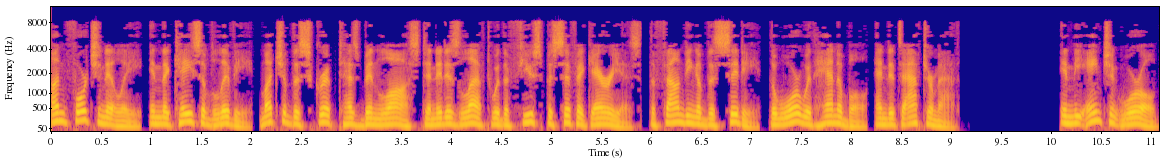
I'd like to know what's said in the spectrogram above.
Unfortunately, in the case of Livy, much of the script has been lost and it is left with a few specific areas, the founding of the city, the war with Hannibal, and its aftermath. In the ancient world,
